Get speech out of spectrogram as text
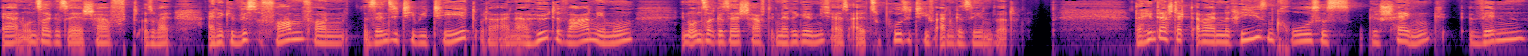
er in unserer Gesellschaft, also weil eine gewisse Form von Sensitivität oder eine erhöhte Wahrnehmung in unserer Gesellschaft in der Regel nicht als allzu positiv angesehen wird. Dahinter steckt aber ein riesengroßes Geschenk, wenn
